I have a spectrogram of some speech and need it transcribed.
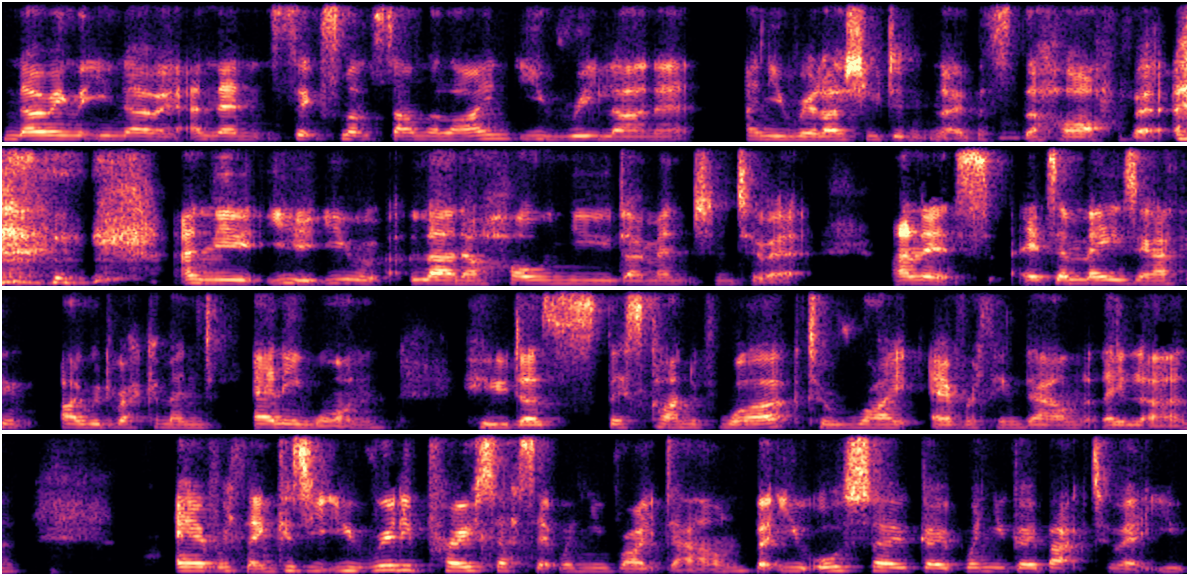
knowing that you know it and then six months down the line you relearn it and you realize you didn't know this the half of it. And you you you learn a whole new dimension to it. And it's it's amazing. I think i would recommend anyone who does this kind of work to write everything down that they learn everything because you, you really process it when you write down but you also go when you go back to it you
